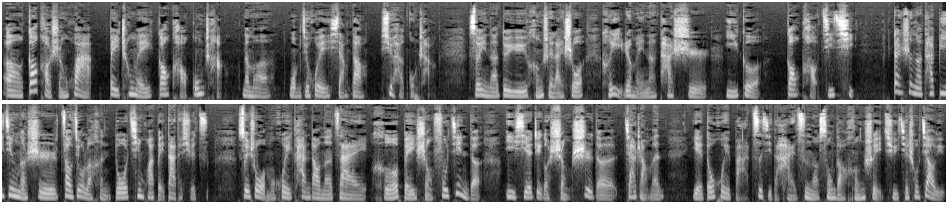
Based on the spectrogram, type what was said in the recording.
呃，高考神话被称为“高考工厂”，那么我们就会想到血汗工厂。所以呢，对于衡水来说，可以认为呢，它是一个高考机器。但是呢，它毕竟呢是造就了很多清华北大的学子，所以说我们会看到呢，在河北省附近的一些这个省市的家长们，也都会把自己的孩子呢送到衡水去接受教育，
